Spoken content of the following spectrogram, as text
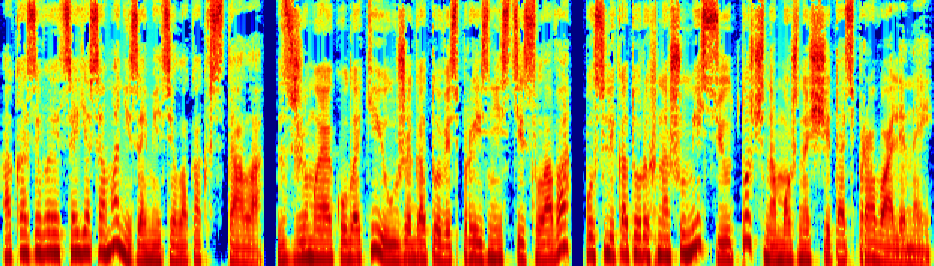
Оказывается, я сама не заметила, как встала, сжимая кулаки и уже готовясь произнести слова, после которых нашу миссию точно можно считать проваленной.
